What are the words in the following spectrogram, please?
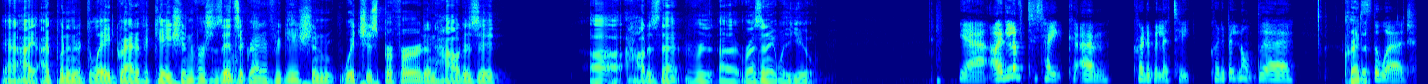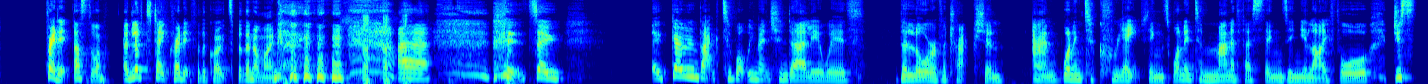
Yeah, I, I put in a delayed gratification versus instant gratification. Which is preferred, and how does it uh, how does that re- uh, resonate with you? Yeah, I'd love to take um, credibility. Credibility, not the credit. What's the word? Credit. That's the one. I'd love to take credit for the quotes, but they're not mine. uh, so, uh, going back to what we mentioned earlier with the law of attraction and wanting to create things, wanting to manifest things in your life, or just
